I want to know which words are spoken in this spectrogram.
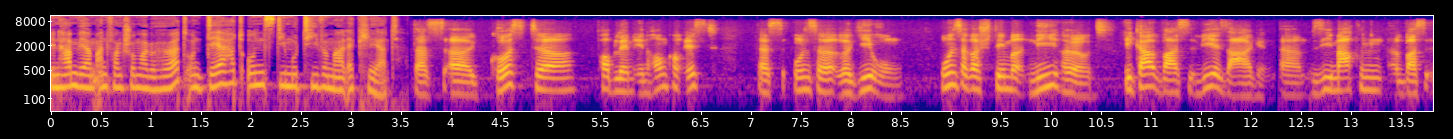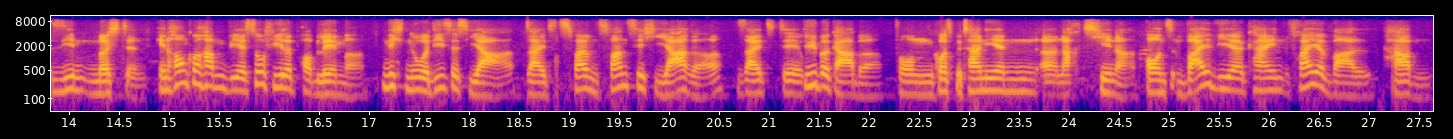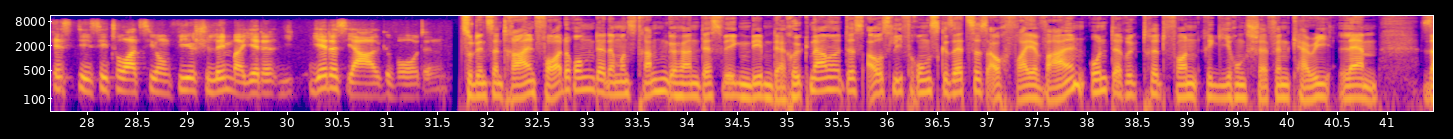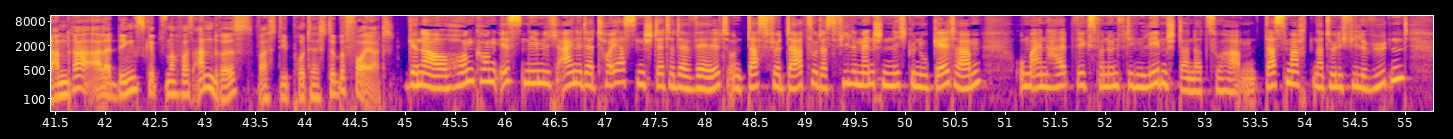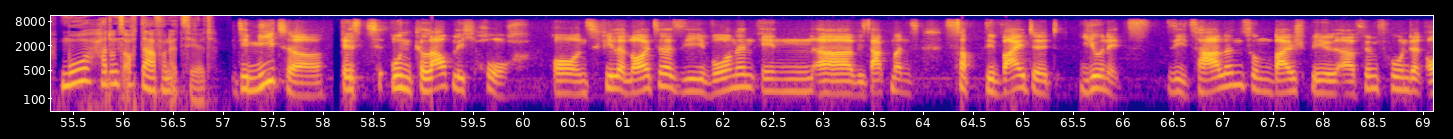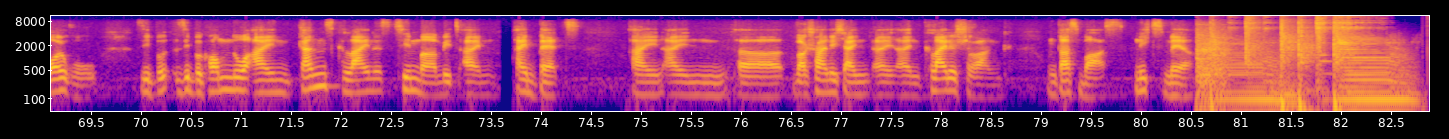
Den haben wir am Anfang schon mal gehört und der hat uns die Motive mal erklärt. Das äh, größte Problem in Hongkong ist, dass unsere Regierung unsere Stimme nie hört. Egal was wir sagen, äh, sie machen, was sie möchten. In Hongkong haben wir so viele Probleme. Nicht nur dieses Jahr, seit 22 Jahren, seit der Übergabe von Großbritannien äh, nach China. Und weil wir keine freie Wahl haben, ist die Situation viel schlimmer jede, jedes Jahr geworden. Zu den zentralen Forderungen der Demonstranten gehören deswegen neben der Rücknahme des Auslieferungsgesetzes auch freie Wahlen und der Rücktritt von Regierungschefin Carrie Lam. Sandra, allerdings gibt's noch was anderes, was die Proteste befeuert. Genau, Hongkong ist nämlich eine der teuersten Städte der Welt und das führt dazu, dass viele Menschen nicht genug Geld haben, um einen halbwegs vernünftigen Lebensstandard zu haben. Das macht natürlich viele wütend. Mo hat uns auch davon erzählt. Die Miete ist unglaublich hoch. Und viele Leute, sie wohnen in, äh, wie sagt man, subdivided units. Sie zahlen zum Beispiel äh, 500 Euro Sie, sie bekommen nur ein ganz kleines Zimmer mit einem ein Bett, ein, ein, äh, wahrscheinlich ein, ein, ein Kleiderschrank. Und das war's, nichts mehr.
